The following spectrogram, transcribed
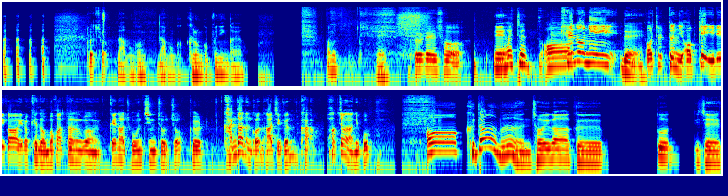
그렇죠. 남은 건, 남은 거 그런 것 뿐인가요? 그래서, 예, 하여튼, 어. 캐논이 네. 어쨌든 이 업계 1위가 이렇게 넘어갔다는 건 꽤나 좋은 징조죠. 그, 간다는 건 아직은 가- 확정 아니고. 어, 그 다음은 저희가 그, 또, 이제,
